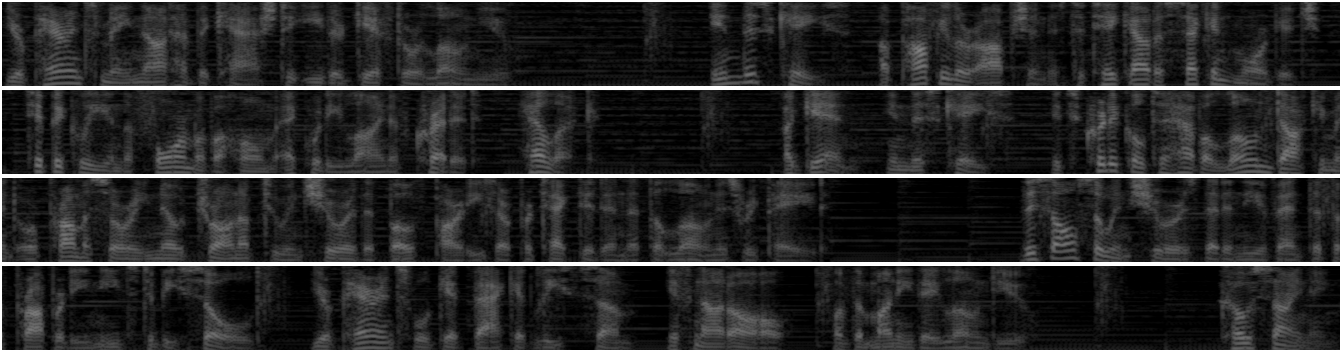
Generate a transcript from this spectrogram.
Your parents may not have the cash to either gift or loan you. In this case, a popular option is to take out a second mortgage, typically in the form of a home equity line of credit, HELOC. Again, in this case, it's critical to have a loan document or promissory note drawn up to ensure that both parties are protected and that the loan is repaid. This also ensures that in the event that the property needs to be sold, your parents will get back at least some, if not all, of the money they loaned you. Co-signing.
